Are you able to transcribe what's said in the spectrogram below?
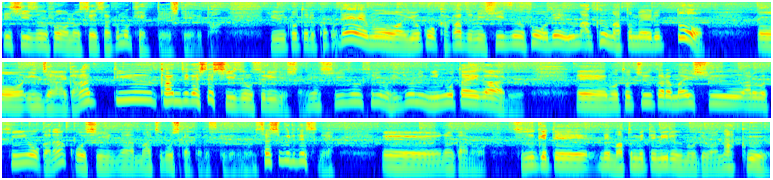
でシーズン4の制作も決定していると。いうことでここでもう横を書かずにシーズン4でうまくまとめるといいんじゃないかなっていう感じがしたシーズン3でしたね。シーズン3も非常に見応えがある、えー、もう途中から毎週あれは金曜かな？更新が待ち遠しかったですけれども。久しぶりですね、えー、なんかあの続けて、ね、まとめてみるのではなく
